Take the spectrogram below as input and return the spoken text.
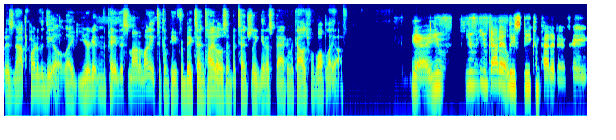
is not part of the deal like you're getting paid this amount of money to compete for Big 10 titles and potentially get us back in the college football playoff yeah you've you've you've got to at least be competitive and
